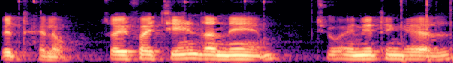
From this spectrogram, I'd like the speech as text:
with hello. So if I change the name to anything else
